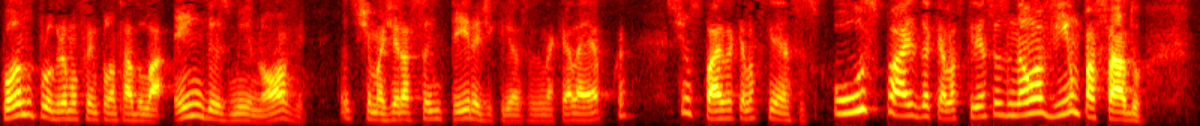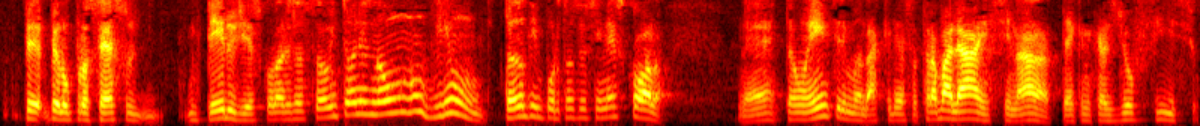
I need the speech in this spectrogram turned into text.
quando o programa foi implantado lá em 2009, então, tinha uma geração inteira de crianças naquela época, tinha os pais daquelas crianças. Os pais daquelas crianças não haviam passado pelo processo inteiro de escolarização, então eles não, não viam tanta importância assim na escola. Né? Então, entre mandar a criança trabalhar, ensinar técnicas de ofício,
